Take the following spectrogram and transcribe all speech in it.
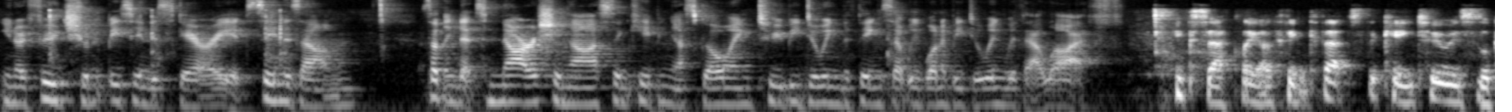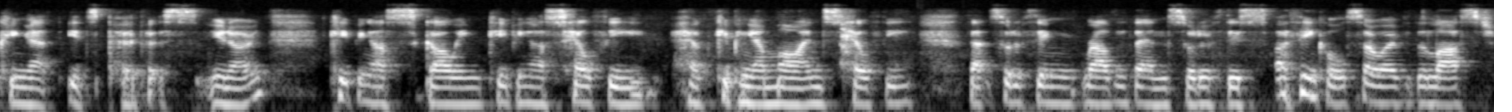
you know food shouldn't be seen as scary it's seen as um, something that's nourishing us and keeping us going to be doing the things that we want to be doing with our life Exactly. I think that's the key too is looking at its purpose, you know, keeping us going, keeping us healthy, keeping our minds healthy, that sort of thing, rather than sort of this. I think also over the last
